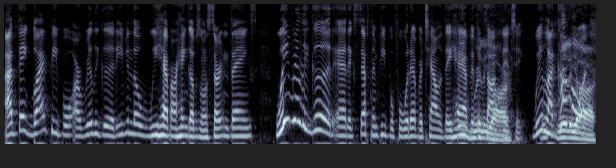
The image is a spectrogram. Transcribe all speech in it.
I think black people are really good, even though we have our hangups on certain things. We really good at accepting people for whatever talent they have if really it's are. authentic. We We like, come on. are.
